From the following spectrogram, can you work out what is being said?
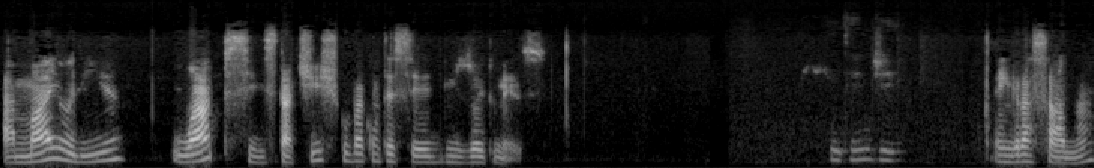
a maioria, o ápice estatístico vai acontecer em 18 meses. Entendi. É engraçado, né?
